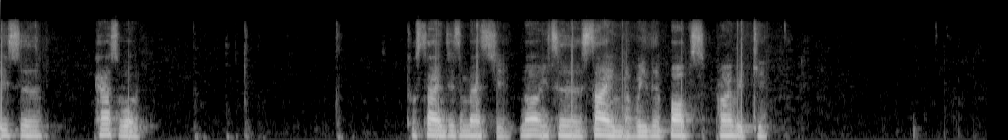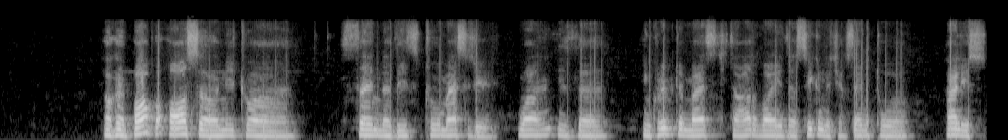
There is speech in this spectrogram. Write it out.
his uh, password to sign this message. Now it's uh, signed with Bob's private key. Okay, Bob also need to uh, send these two messages. One is the encrypted message, the other one is the signature sent to Alice.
